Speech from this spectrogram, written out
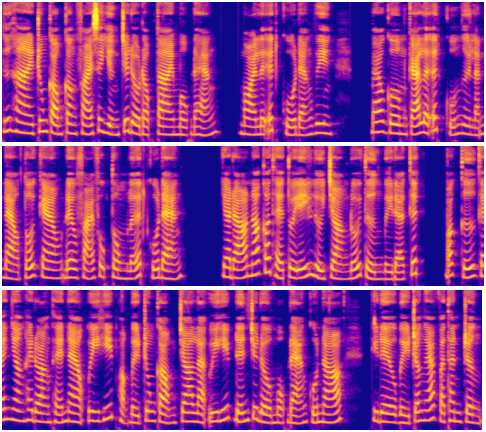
Thứ hai, Trung Cộng cần phải xây dựng chế độ độc tài một đảng. Mọi lợi ích của đảng viên, bao gồm cả lợi ích của người lãnh đạo tối cao đều phải phục tùng lợi ích của đảng. Do đó, nó có thể tùy ý lựa chọn đối tượng bị đả kích bất cứ cá nhân hay đoàn thể nào uy hiếp hoặc bị Trung Cộng cho là uy hiếp đến chế độ một đảng của nó thì đều bị trấn áp và thanh trừng.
